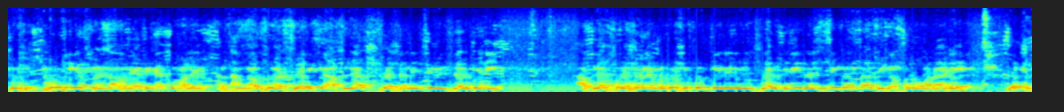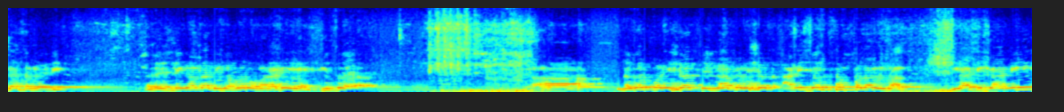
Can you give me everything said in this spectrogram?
फुल येतपर्यंत आपण या ठिकाणी तुम्हाला एक सांगावंसं वाटतंय की आपल्याच प्रशालेची विद्यार्थ्यांनी आपल्याच प्रशालेमध्ये शिकून गेलेली विद्यार्थी रजनीगंधा दिगंबर वराडे लक्ष द्या सगळ्यांनी. रजनीगंधा दिगंबर वराडे हिचं नगर परिषद जिल्हा परिषद आणि जलसंपदा विभाग. या ठिकाणी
